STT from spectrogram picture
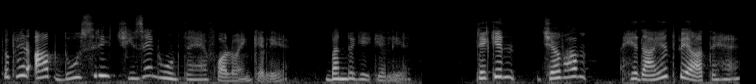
تو پھر آپ دوسری چیزیں ڈھونڈتے ہیں فالوئنگ کے لیے، بندگی کے لیے۔ لیکن جب ہم ہدایت پہ آتے ہیں،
